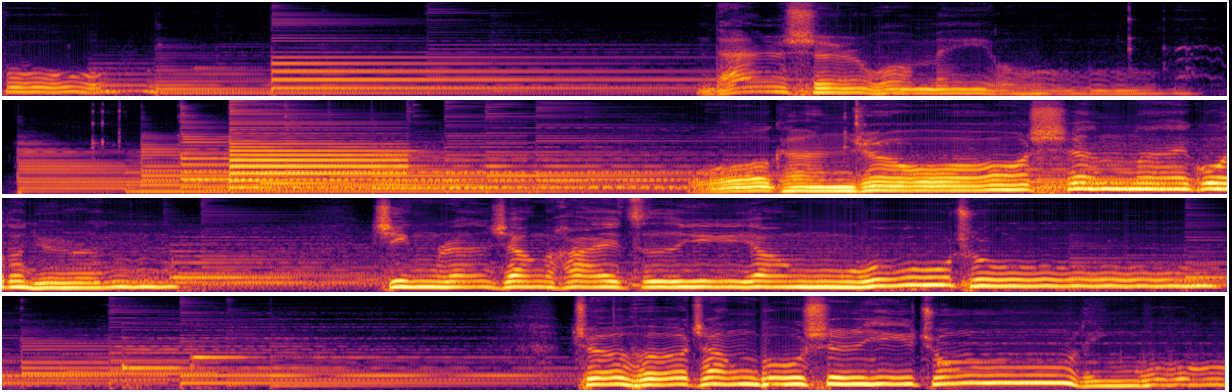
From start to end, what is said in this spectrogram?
会报复，但是我没有。我看着我深爱过的女人，竟然像孩子一样无助，这何尝不是一种领悟？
